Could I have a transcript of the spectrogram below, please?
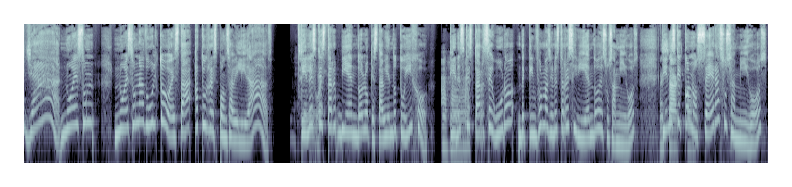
allá, no es un, no es un adulto, está a tu responsabilidad. Tienes que estar viendo lo que está viendo tu hijo. Tienes que estar seguro de qué información está recibiendo de sus amigos. Tienes que conocer a sus amigos.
